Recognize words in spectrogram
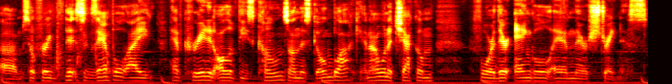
Um, so for this example, I have created all of these cones on this GOM block and I want to check them for their angle and their straightness.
